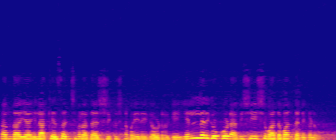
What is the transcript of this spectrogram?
ಕಂದಾಯ ಇಲಾಖೆ ಸಚಿವರಾದ ಶ್ರೀಕೃಷ್ಣ ಬೈರೇಗೌಡರಿಗೆ ಎಲ್ಲರಿಗೂ ಕೂಡ ವಿಶೇಷವಾದ ವಂದನೆಗಳು.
